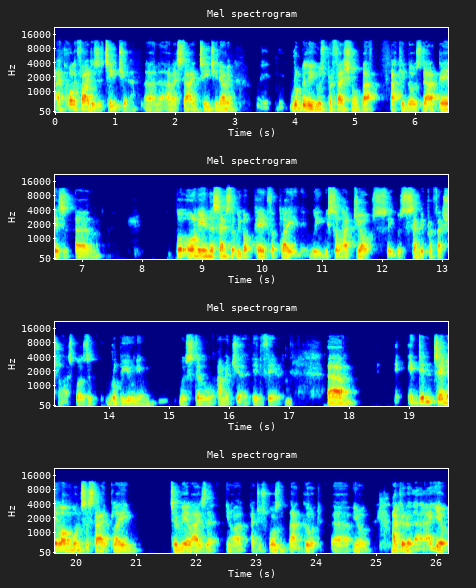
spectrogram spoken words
I qualified as a teacher and, and I started teaching. I mean rugby league was professional back back in those dark days, um, but only in the sense that we got paid for playing. We we still had jobs. It was semi-professional, I suppose. Rugby union was still amateur in theory. Um, it, it, didn't take me long once I started playing to realise that you know I, I, just wasn't that good. Uh, you know, I could uh, you know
